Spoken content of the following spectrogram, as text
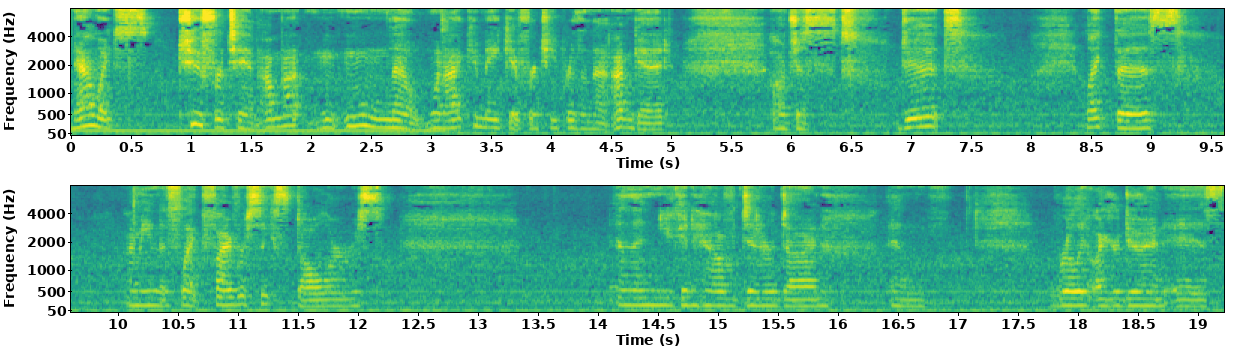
Now it's two for 10 I'm not, mm no. When I can make it for cheaper than that, I'm good. I'll just do it like this. I mean, it's like five or six dollars. And then you can have dinner done and really all you're doing is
